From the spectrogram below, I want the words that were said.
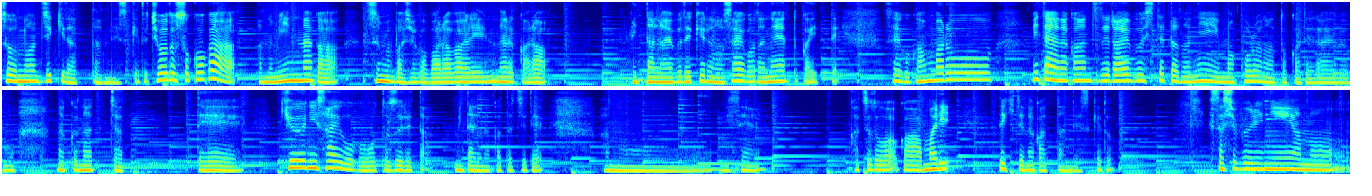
その時期だったんですけどちょうどそこがあのみんなが住む場所がバラバラになるから一旦ライブできるの最後だねとか言って最後頑張ろうみたいな感じでライブしてたのに、まあ、コロナとかでライブもなくなっちゃって急に最後が訪れたみたいな形であのー、2000活動があまりできてなかったんですけど久しぶりにあの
